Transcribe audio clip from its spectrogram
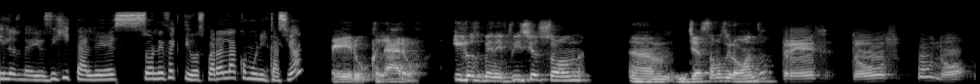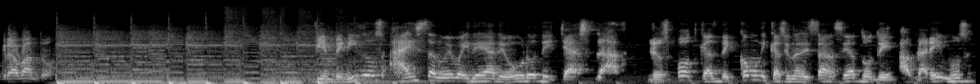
¿y los medios digitales son efectivos para la comunicación? Pero claro, y los beneficios son, ¿ya estamos grabando? 3, 2, 1, grabando. Bienvenidos a esta nueva idea de oro de Jazz los podcasts de comunicación a distancia donde hablaremos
